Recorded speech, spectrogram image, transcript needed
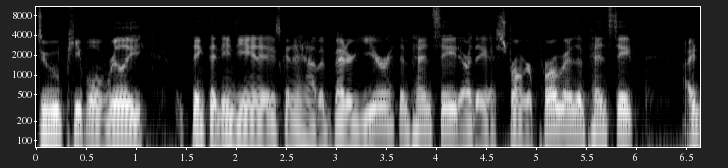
Do people really think that Indiana is going to have a better year than Penn State? Are they a stronger program than Penn State? I,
